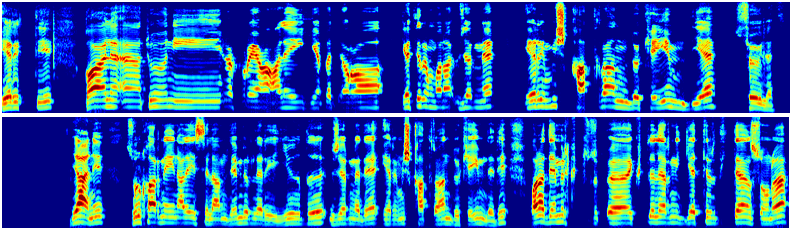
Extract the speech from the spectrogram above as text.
eritti. Kâle âtûnî üfri aleyhi qadra getirin bana üzerine erimiş katran dökeyim diye söyledi. Yani Zulkarneyn aleyhisselam demirleri yığdı, üzerine de erimiş katran dökeyim dedi. Bana demir e, kütlelerini getirdikten sonra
